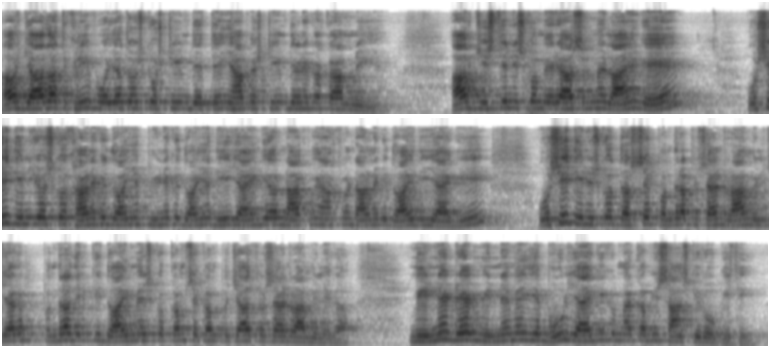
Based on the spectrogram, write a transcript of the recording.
और ज़्यादा तकलीफ़ हो जाए तो उसको स्टीम देते हैं। यहाँ पे स्टीम देने का काम नहीं है। आप जिस दिन इसको मेरे आश्रम में लाएँगे उसी दिन जो इसको खाने की दवाइयाँ, पीने की दवाइयाँ दी जाएँगी और नाक में, आँख में डालने की दवाई दी जाएगी, उसी दिन इसको 10 से 15 परसेंट आराम मिल जाएगा। 15 दिन की दवाई में इसको कम से कम 50 परसेंट आराम मिलेगा। महीने, डेढ़ महीने में ये भूल जाएगी कि मैं कभी सांस की रोगी थी।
